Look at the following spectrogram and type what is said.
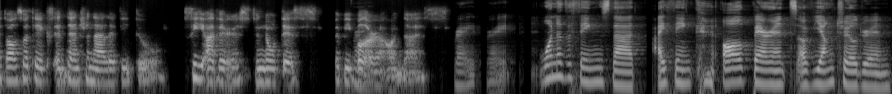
it also takes intentionality to see others, to notice the people Right. around us. Right, right. One of the things that I think all parents of young children,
